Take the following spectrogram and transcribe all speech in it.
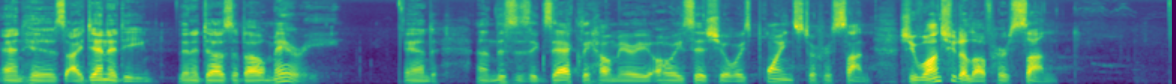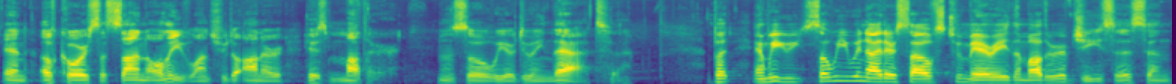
and his identity than it does about Mary. And and this is exactly how Mary always is. She always points to her son. She wants you to love her son. And of course, the son only wants you to honor his mother. And so we are doing that. But, and we, so we unite ourselves to Mary, the mother of Jesus, and,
